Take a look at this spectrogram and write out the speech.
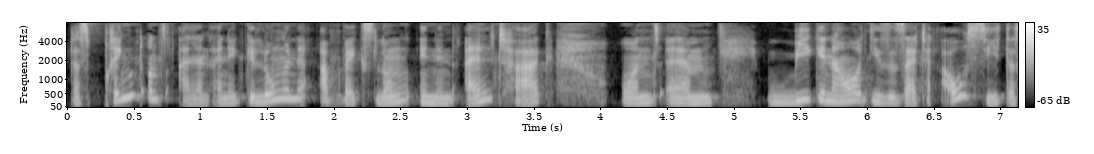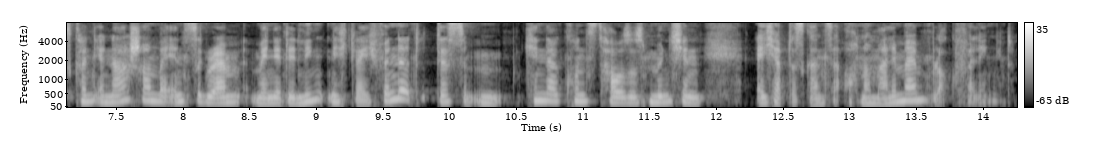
Das bringt uns allen eine gelungene Abwechslung in den Alltag. Und ähm, wie genau diese Seite aussieht, das könnt ihr nachschauen bei Instagram, wenn ihr den Link nicht gleich findet, des Kinderkunsthauses München. Ich habe das Ganze auch nochmal in meinem Blog verlinkt.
